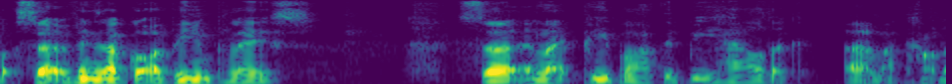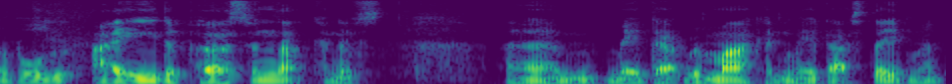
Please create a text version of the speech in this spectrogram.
But certain things have got to be in place. Certain like people have to be held um, accountable, i.e., the person that kind of um, made that remark and made that statement.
